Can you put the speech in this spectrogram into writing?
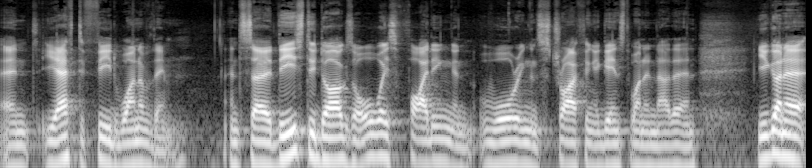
and you have to feed one of them. And so these two dogs are always fighting and warring and striving against one another. And you're going to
